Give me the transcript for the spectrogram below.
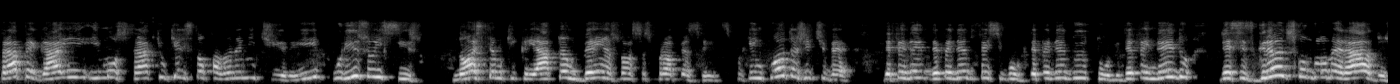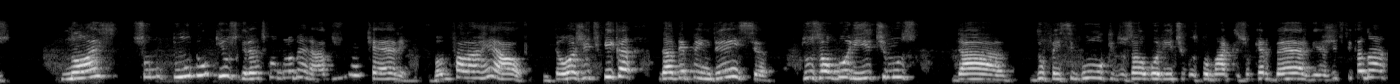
para pegar e, e, mostrar que o que eles estão falando é mentira. E por isso eu insisto, nós temos que criar também as nossas próprias redes, porque enquanto a gente tiver dependendo do Facebook, dependendo do YouTube, dependendo desses grandes conglomerados, nós somos tudo o que os grandes conglomerados não querem. Vamos falar real. Então a gente fica da dependência dos algoritmos da, do Facebook, dos algoritmos do Mark Zuckerberg, a gente fica na,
